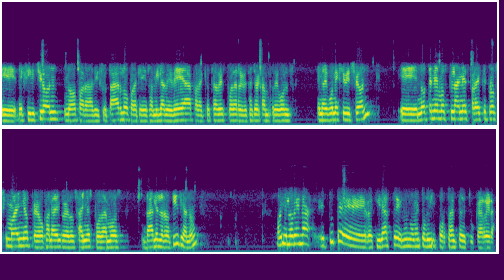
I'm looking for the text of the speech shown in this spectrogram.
eh, de exhibición, ¿no? Para disfrutarlo, para que mi familia me vea, para que otra vez pueda regresar yo al campo de golf en alguna exhibición. Eh, no tenemos planes para este próximo año, pero ojalá dentro de dos años podamos darle la noticia, ¿no? Oye, Lorena, eh, tú te retiraste en un momento muy importante de tu carrera.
